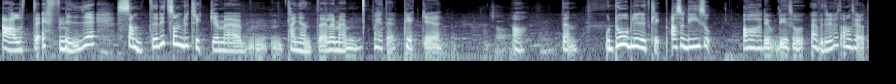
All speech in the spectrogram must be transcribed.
alt F9 samtidigt som du trycker med mm, tangent eller med, vad heter det, pek... eh, Ja, den. Och då blir det ett klipp. Alltså det är så, ja det, det är så överdrivet avancerat.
